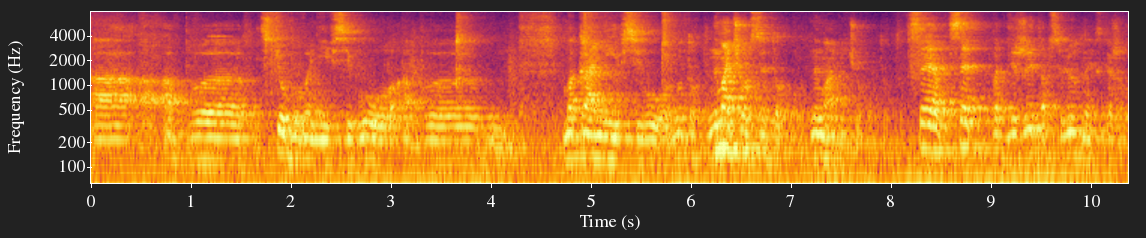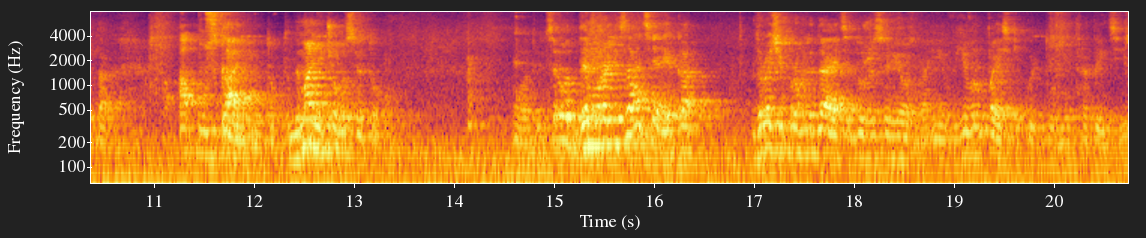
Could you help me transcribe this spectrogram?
а, а, обстебывании всего, об е, маканії всього. Ну, тобто нема нічого святого, нема нічого. Тобто, все, все підлежить абсолютно, скажімо так, опусканню, тобто нема нічого святого. От. І це от деморалізація, яка, до речі, проглядається дуже серйозно і в європейській культурній традиції.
